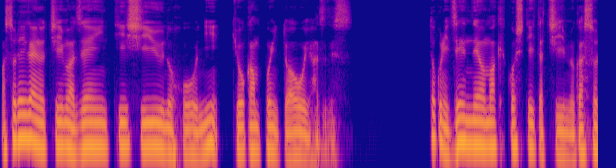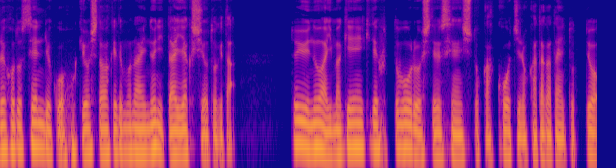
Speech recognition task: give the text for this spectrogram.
まあ、それ以外のチームは全員 TCU の方に共感ポイントは多いはずです。特に前年を負け越していたチームがそれほど戦力を補強したわけでもないのに大躍進を遂げた。というのは今現役でフットボールをしている選手とかコーチの方々にとっては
